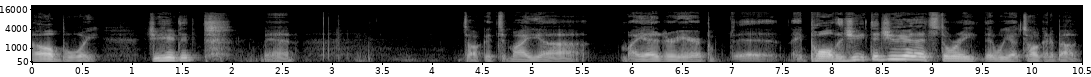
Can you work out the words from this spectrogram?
Oh boy, did you hear that? Man, talking to my uh, my editor here. Uh, hey, Paul, did you did you hear that story that we are talking about?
